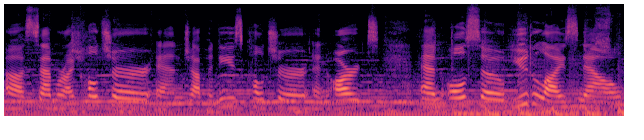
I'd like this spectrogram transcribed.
uh, samurai culture and Japanese culture and art and also utilize now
